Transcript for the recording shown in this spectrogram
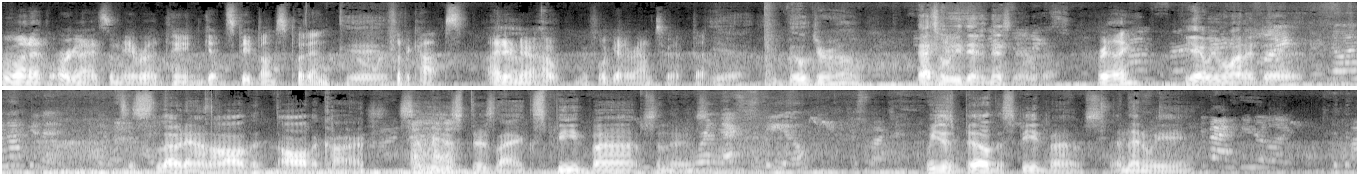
We want to organize the neighborhood thing and get speed bumps put in Good. for the cops. I don't Yeah. know how if we'll get around to it, but Yeah. You build your own. That's what we did in this neighborhood. really, Yeah, we wanted to No, I'm not gonna. slow down all the all the cars. So we Uh-huh. just there's like speed bumps and there's We're next to you. Just we just build the speed bumps and then we Get back here, like.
